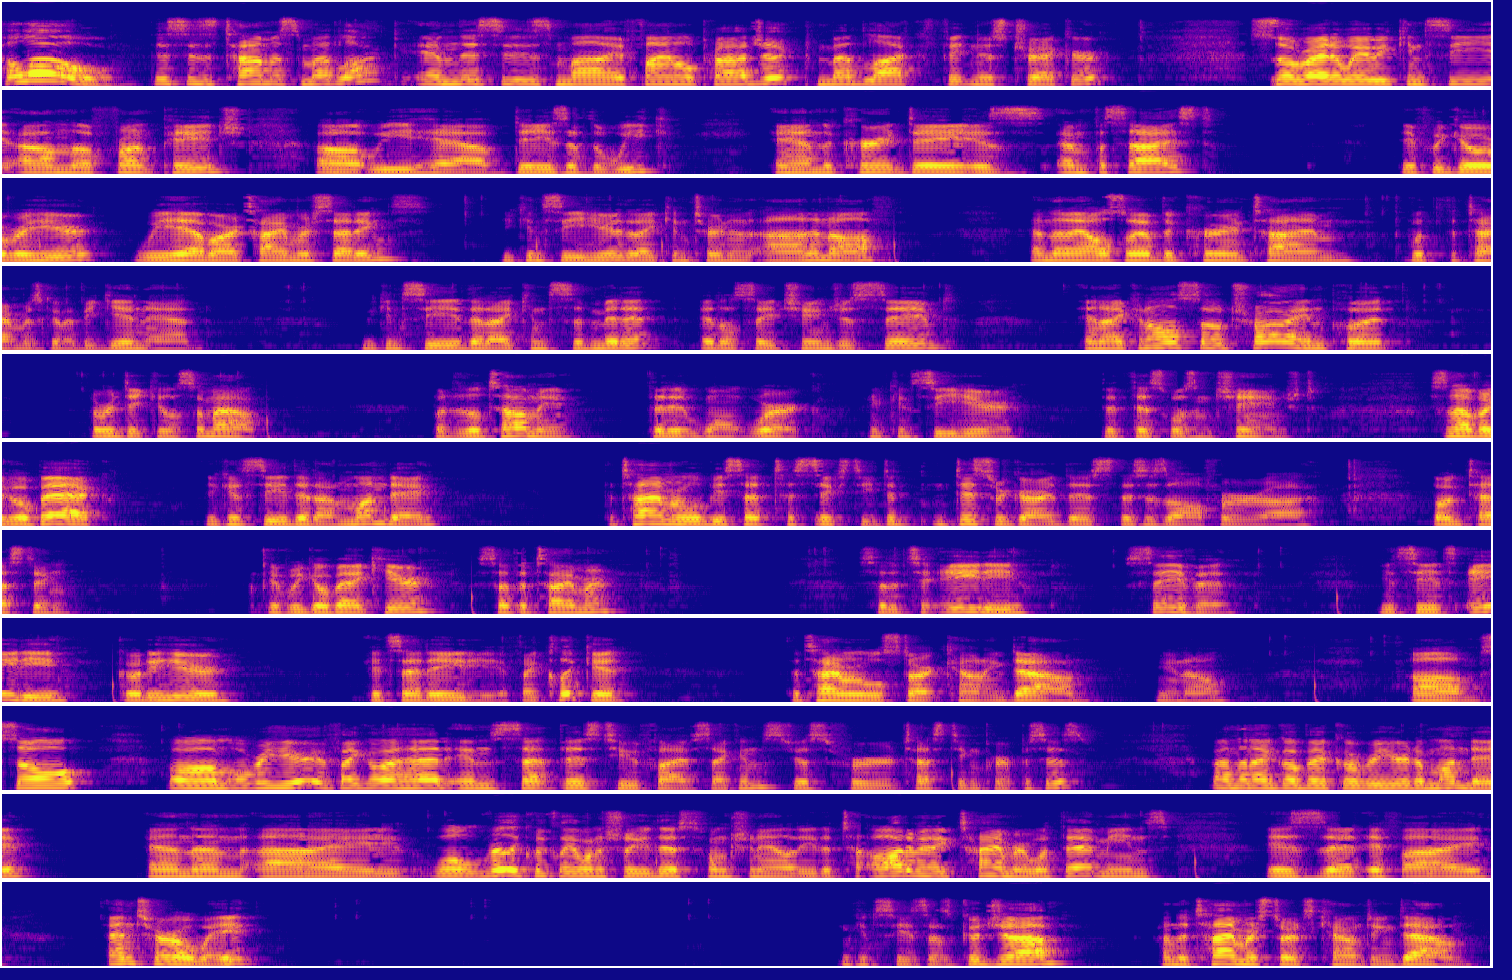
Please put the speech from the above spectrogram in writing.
Hello, this is Thomas Medlock, and this is my final project, Medlock Fitness Tracker. So right away we can see on the front page, uh, we have days of the week, and the current day is emphasized. If we go over here, we have our timer settings. You can see here that I can turn it on and off. And then I also have the current time, what the timer is going to begin at. We can see that I can submit it. It'll say changes saved. And I can also try and put a ridiculous amount. But it'll tell me that it won't work. You can see here that this wasn't changed. So now if I go back, you can see that on Monday, the timer will be set to 60. D disregard this. This is all for uh, bug testing. If we go back here, set the timer, set it to 80, save it, you can see it's 80, go to here, it's at 80. If I click it, the timer will start counting down, you know. Um, so um, over here, if I go ahead and set this to five seconds, just for testing purposes, and then I go back over here to Monday, and then I, well, really quickly, I want to show you this functionality. The automatic timer, what that means is that if I enter a weight, you can see it says good job, and the timer starts counting down.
